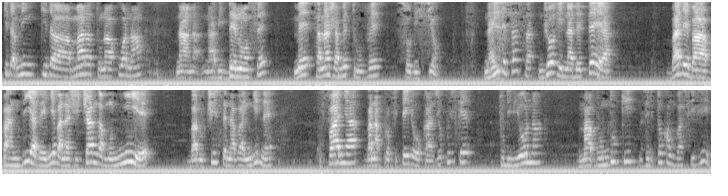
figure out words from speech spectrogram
kila mingi kila mara tunakuwa na na na, na bidenonce mais ça n'a jamais trouvé solution. Na ile sasa njo inadetea bade ba bandia benye banajichanga munyie baruchiste na bangine kufanya banaprofite ile occasion puisque tulibiona mabunduki zilitoka mu basivile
